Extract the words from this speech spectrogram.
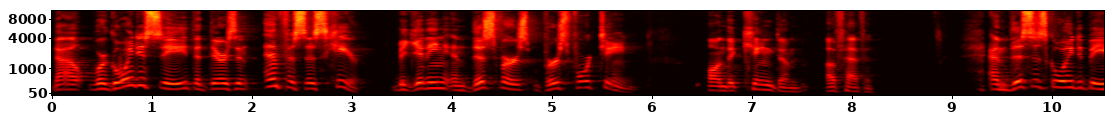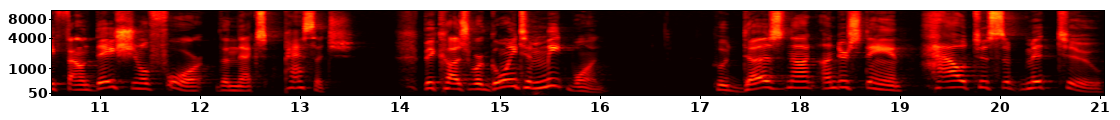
Now, we're going to see that there's an emphasis here, beginning in this verse, verse 14, on the kingdom of heaven. And this is going to be foundational for the next passage because we're going to meet one who does not understand how to submit to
